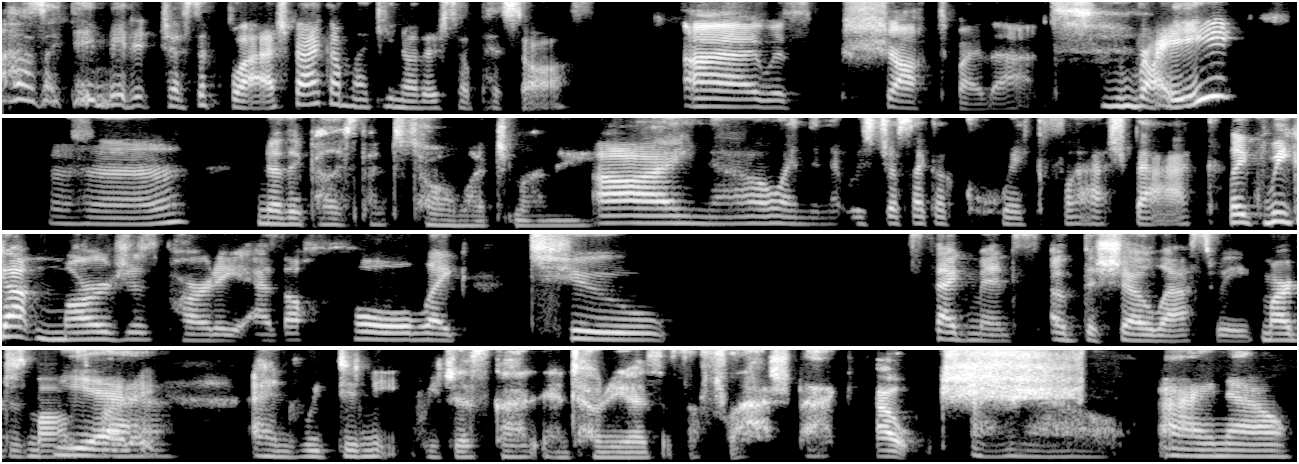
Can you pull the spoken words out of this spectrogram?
I was like, they made it just a flashback. I'm like, you know, they're so pissed off. I was shocked by that. Right? Uh-huh. No, they probably spent so much money. I know. And then it was just like a quick flashback. like we got Marge's party as a whole, like two segments of the show last week. Marge's mom's party. and we didn't we just got antonia's as a flashback ouch I know. I know.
